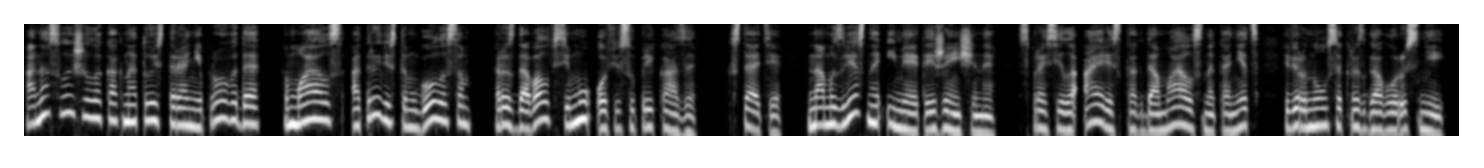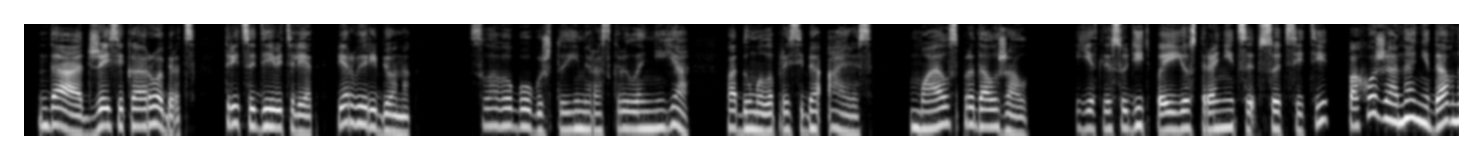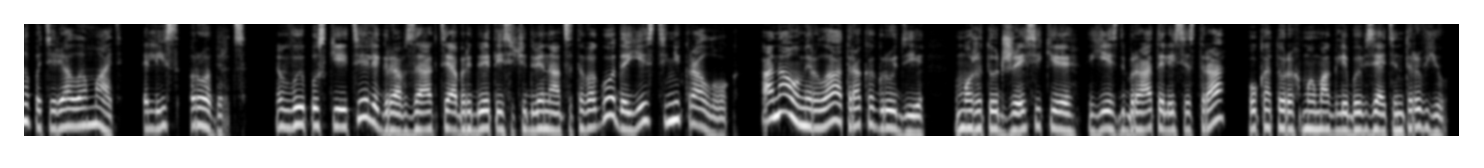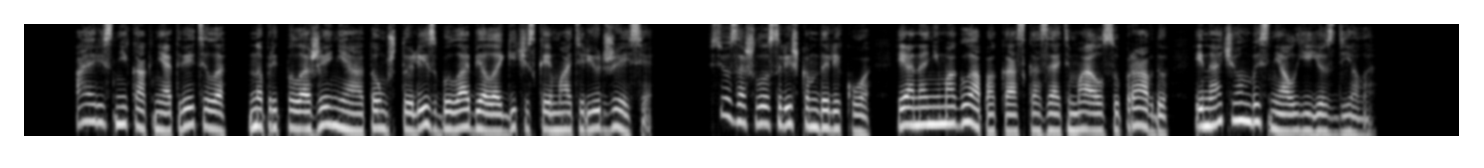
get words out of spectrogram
Она слышала, как на той стороне провода Майлз отрывистым голосом раздавал всему офису приказы. «Кстати, нам известно имя этой женщины?» — спросила Айрис, когда Майлз, наконец, вернулся к разговору с ней. «Да, Джессика Робертс, 39 лет, первый ребенок. «Слава богу, что имя раскрыла не я», — подумала про себя Айрис. Майлз продолжал. Если судить по ее странице в соцсети, похоже, она недавно потеряла мать, Лиз Робертс. В выпуске «Телеграф» за октябрь 2012 года есть некролог. Она умерла от рака груди. Может, у Джессики есть брат или сестра, у которых мы могли бы взять интервью? Айрис никак не ответила на предположение о том, что Лиз была биологической матерью Джесси. Все зашло слишком далеко, и она не могла пока сказать Майлсу правду, иначе он бы снял ее с дела.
